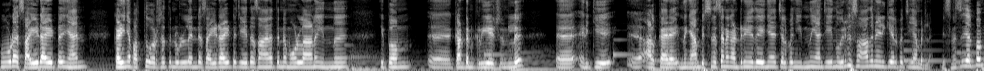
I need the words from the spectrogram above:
കൂടെ സൈഡായിട്ട് ഞാൻ കഴിഞ്ഞ പത്ത് വർഷത്തിന്റെ ഉള്ളിൽ എന്റെ സൈഡായിട്ട് ചെയ്ത സാധനത്തിന്റെ മുകളിലാണ് ഇന്ന് ഇപ്പം കണ്ടന്റ് ക്രിയേഷനിൽ എനിക്ക് ആൾക്കാരെ ഇന്ന് ഞാൻ ബിസിനസ് തന്നെ കണ്ടിന്യൂ ചെയ്ത് കഴിഞ്ഞാൽ ചിലപ്പോൾ ഇന്ന് ഞാൻ ചെയ്യുന്ന ഒരു സാധനം എനിക്ക് ചിലപ്പോൾ ചെയ്യാൻ പറ്റില്ല. ബിസിനസ് ചിലപ്പം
